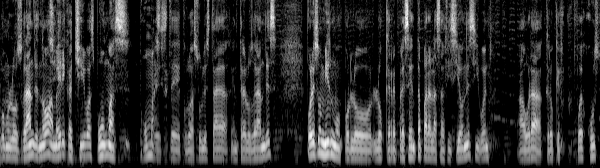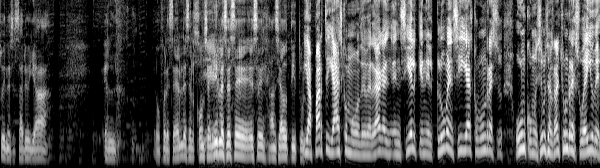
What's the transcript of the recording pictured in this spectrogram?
como los grandes, ¿no? América, Chivas, Pumas. Pumas. Este, Cruz Azul está entre los grandes. Por eso mismo, por lo, lo que representa para las aficiones. Y bueno, ahora creo que fue justo y necesario ya el ofrecerles, el conseguirles ese, ese ansiado título. Y aparte ya es como de verdad en, en sí el que en el club en sí ya es como un resu- un como decimos en el rancho un resuello de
